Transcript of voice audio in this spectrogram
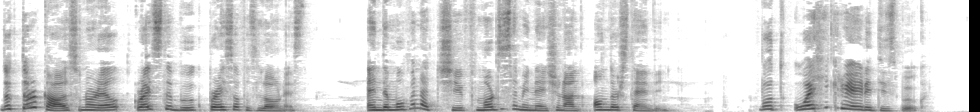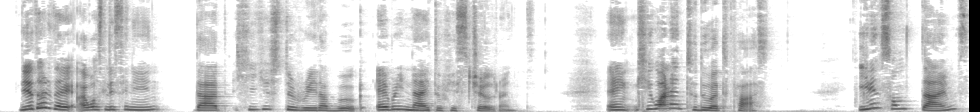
Dr. Carl Honoré writes the book Praise of Slowness, and the movement achieved more dissemination and understanding. But why he created this book? The other day I was listening that he used to read a book every night to his children, and he wanted to do it fast. Even sometimes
